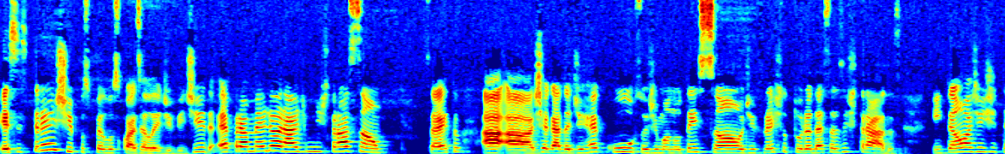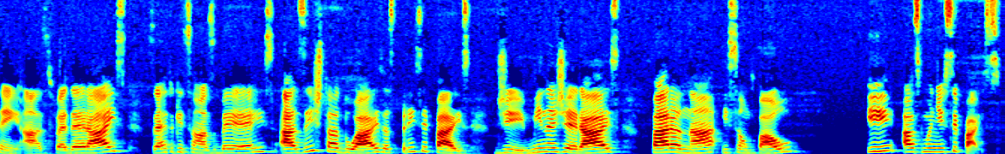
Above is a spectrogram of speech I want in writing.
Esses três tipos pelos quais ela é dividida é para melhorar a administração certo? A, a, chegada de recursos, de manutenção, de infraestrutura dessas estradas. Então, a gente tem as federais, certo? Que são as BRs, as estaduais, as principais de Minas Gerais, Paraná e São Paulo, e as municipais.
